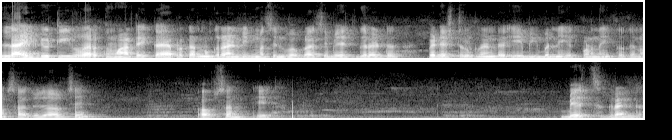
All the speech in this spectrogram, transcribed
લાઇટ ડ્યુટી વર્ક માટે કયા પ્રકારનું ગ્રાઇન્ડિંગ મશીન વપરાય છે? Bench grinder pedestal grinder A B બંને એક પણ નહીં તો તેનો સાચો જવાબ છે ઓપ્શન એ બેચ ગ્રાઇન્ડર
